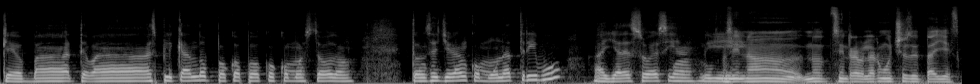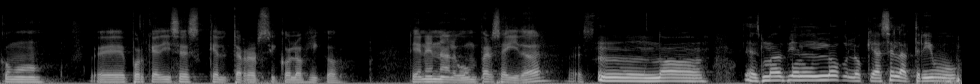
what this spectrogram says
que va, te va explicando poco a poco cómo es todo. Entonces llegan como una tribu allá de Suecia y Así no, no, sin revelar muchos detalles, como eh, porque dices que el terror psicológico. ¿Tienen algún perseguidor? Mm, no, es más bien lo, lo que hace la tribu.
